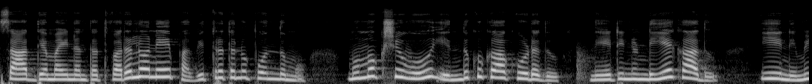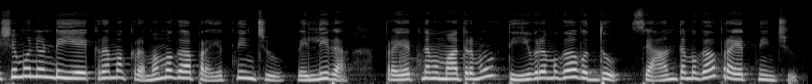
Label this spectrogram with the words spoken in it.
సాధ్యమైనంత త్వరలోనే పవిత్రతను పొందుము. ముముక్షువు ఎందుకు కాకూడదు? నేటి నుండియే కాదు. ఈ నిమిషము నుండియే క్రమక్రమముగా ప్రయత్నించు వెళ్ళిరా. ప్రయత్నము మాత్రము తీవ్రముగా వద్దు శాంతముగా ప్రయత్నించు.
